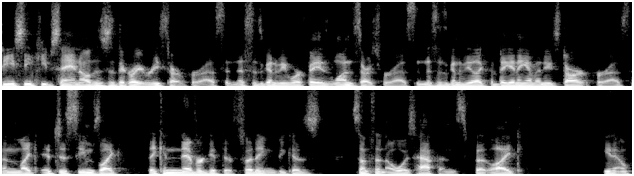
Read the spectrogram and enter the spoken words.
DC keeps saying, "Oh, this is the great restart for us, and this is going to be where Phase One starts for us, and this is going to be like the beginning of a new start for us." And like, it just seems like they can never get their footing because something always happens. But like, you know,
